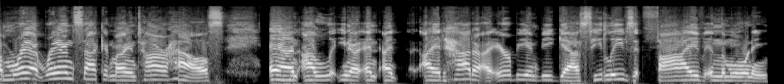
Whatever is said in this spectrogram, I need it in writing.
I'm ran, ransacking my entire house, and I, you know, and I, I had had a, a Airbnb guest. He leaves at five in the morning.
